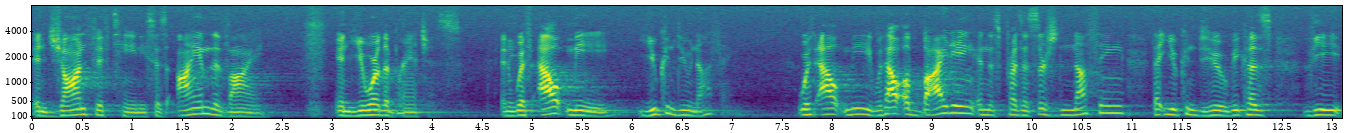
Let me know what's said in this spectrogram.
in John 15, he says, I am the vine and you are the branches. And without me, you can do nothing. Without me, without abiding in this presence, there's nothing that you can do because the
